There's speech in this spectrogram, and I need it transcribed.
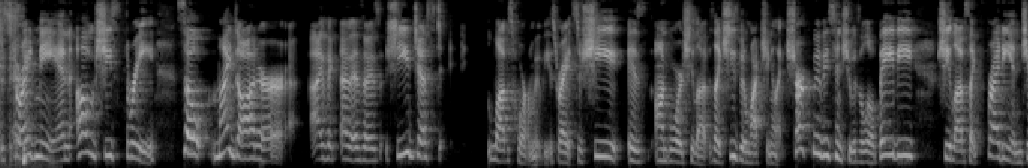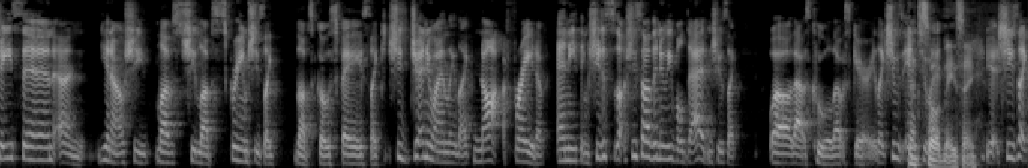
destroyed me, and oh she's three. So my daughter, I've as I was, she just loves horror movies, right? So she is on board. She loves like she's been watching like shark movies since she was a little baby. She loves like Freddy and Jason, and you know she loves she loves Scream. She's like loves Ghostface. Like she's genuinely like not afraid of anything. She just she saw the new Evil Dead and she was like, "Whoa, that was cool. That was scary." Like she was into that's so it. amazing Yeah, she's like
